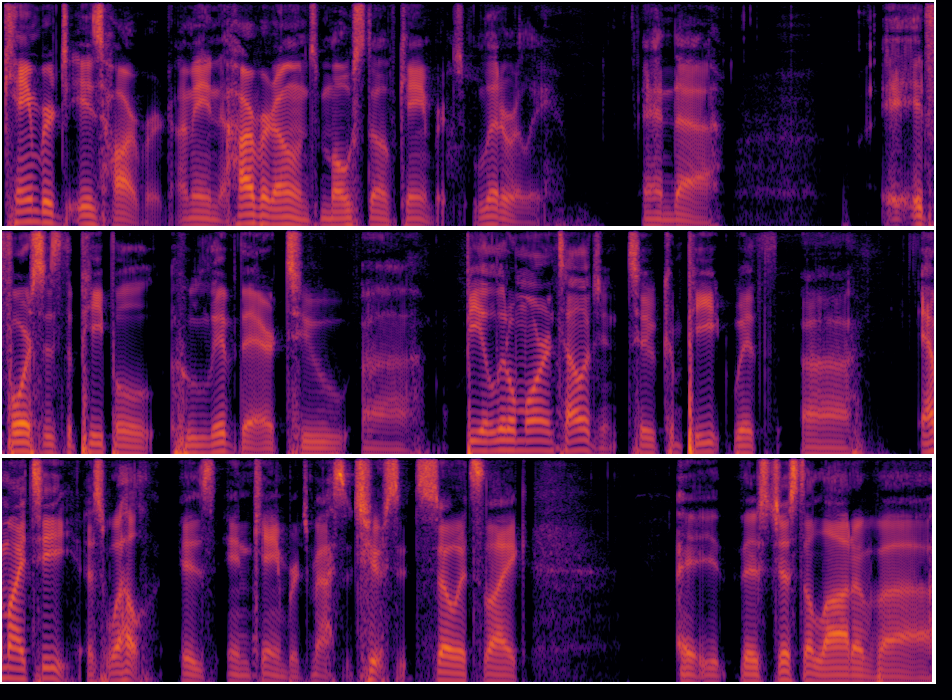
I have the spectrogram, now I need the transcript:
Cambridge is Harvard. I mean, Harvard owns most of Cambridge, literally, and uh, it, forces the people who live there to uh, be a little more intelligent, to compete with uh, MIT as well is in Cambridge, Massachusetts. So it's like it, there's just a lot of uh,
